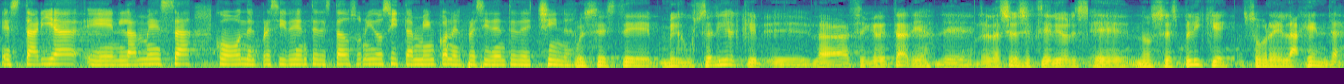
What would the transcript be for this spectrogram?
estaría en la mesa con el presidente de Estados Unidos y también con el presidente de China. Pues este, me gustaría que eh, la secretaria de Relaciones Exteriores eh, nos explique sobre la agenda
